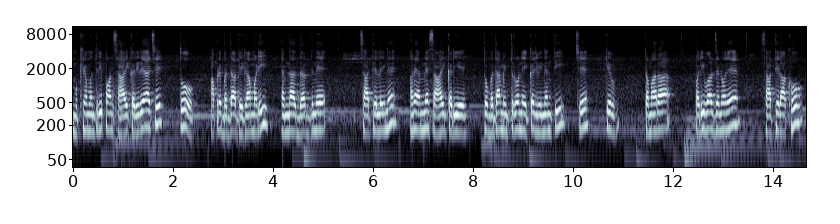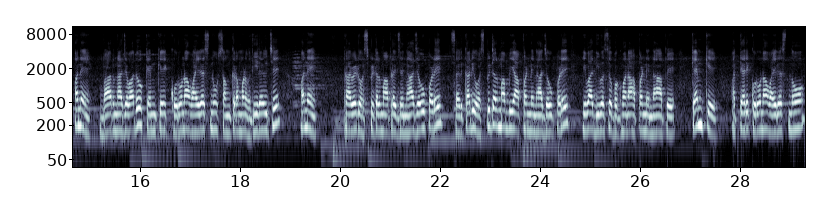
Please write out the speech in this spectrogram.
મુખ્યમંત્રી પણ સહાય કરી રહ્યા છે. તો આપણે બધા ભેગા મળી એમના દર્દને સાથે લઈને અને એમને સહાય કરીએ. તો બધા મિત્રોને એક જ વિનંતી છે કે તમારા પરિવારજનોને સાથે રાખો અને બહાર ના જવા દો, કેમ કે કોરોના વાયરસનું સંક્રમણ વધી રહ્યું છે અને પ્રાઇવેટ હોસ્પિટલમાં આપણે જે ના જવું પડે, સરકારી હોસ્પિટલમાં બી આપણને ના જવું પડે, એવા દિવસો ભગવાન આપણને ના આપે. કેમ કે અત્યારે કોરોના વાયરસનો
